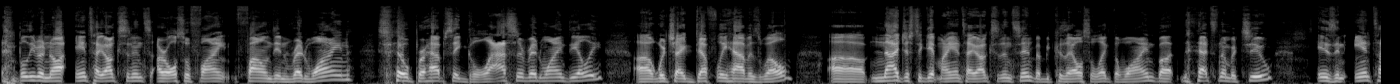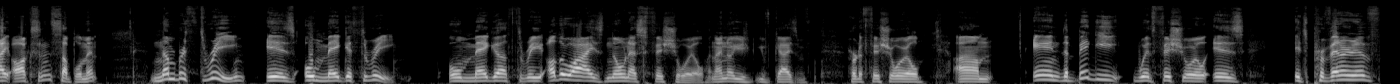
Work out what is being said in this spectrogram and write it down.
believe it or not, antioxidants are also find, found in red wine. So perhaps a glass of red wine daily, uh, which I definitely have as well. Uh, not just to get my antioxidants in, but because I also like the wine. But that's number two, is an antioxidant supplement. Number three is omega 3 omega 3, otherwise known as fish oil. And I know you, you guys have heard of fish oil. Um, and the biggie with fish oil is it's preventative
